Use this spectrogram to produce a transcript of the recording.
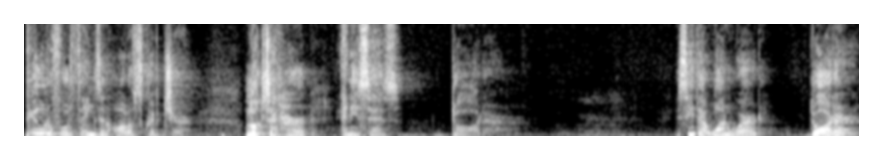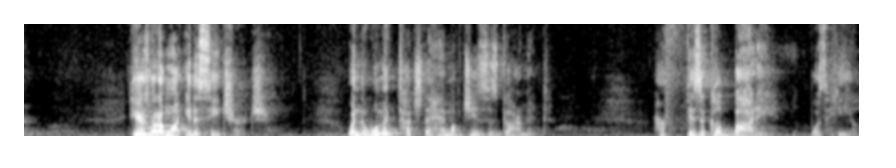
beautiful things in all of Scripture, looks at her and he says, Daughter. You see that one word? Daughter? Here's what I want you to see, church. When the woman touched the hem of Jesus' garment, her physical body was healed.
